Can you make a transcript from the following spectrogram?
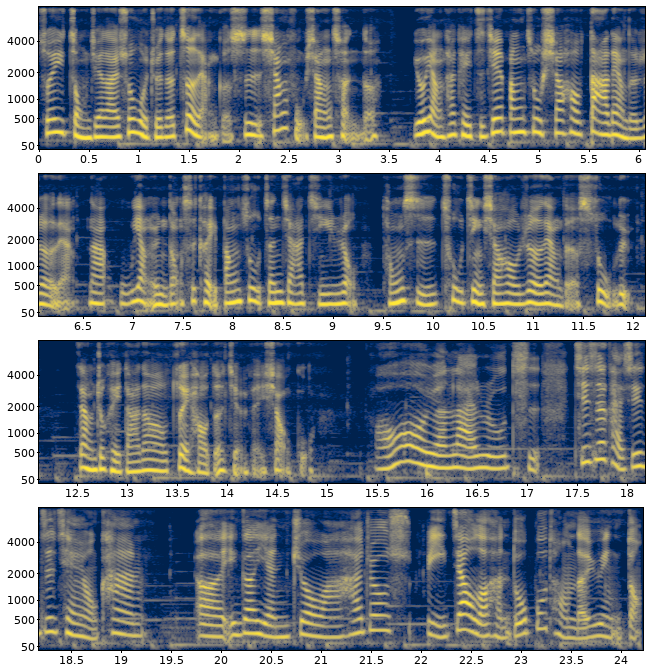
所以总结来说，我觉得这两个是相辅相成的。有氧它可以直接帮助消耗大量的热量，那无氧运动是可以帮助增加肌肉，同时促进消耗热量的速率，这样就可以达到最好的减肥效果。哦，原来如此。其实凯西之前有看呃一个研究啊，它就是比较了很多不同的运动，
